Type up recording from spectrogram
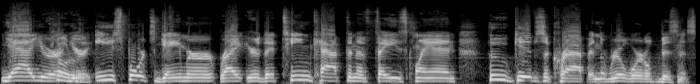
Yeah, you're Totally. you're esports gamer, right? You're the team captain of FaZe Clan. Who gives a crap in the real world of business?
